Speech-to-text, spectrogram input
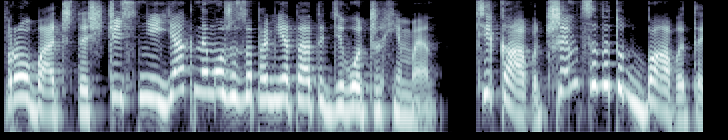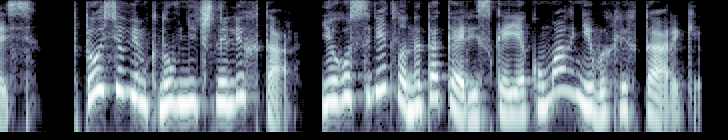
Пробачте, щось ніяк не можу запам'ятати дівочих імен. Цікаво, чим це ви тут бавитесь? Хтось увімкнув нічний ліхтар. Його світло не таке різке, як у магнієвих ліхтариків,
